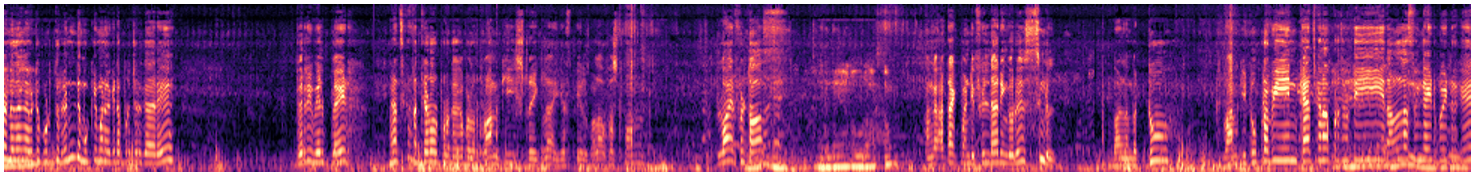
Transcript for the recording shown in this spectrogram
ரெண்டு தாங்க விட்டு கொடுத்து ரெண்டு முக்கியமான விக்கெட்டை பிடிச்சிருக்காரு. வெரி வெல் பிளேட் மேட்ச்க்கான தேர்ட் ஓவர் போகிறக்காக பாலர் ராம்கி ஸ்ட்ரைக்கில் ISPL Bala first one lower full toss அங்கே அட்டாக் பண்ணி ஃபீல்டர் இங்கே ஒரு single ball number two Ramki to Praveen கேட்ச்க்கான ஆப்பர்ச்சுனிட்டி நல்லா ஸ்விங் ஆகிட்டு போயிட்டு இருக்கு.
